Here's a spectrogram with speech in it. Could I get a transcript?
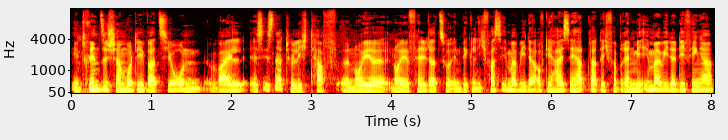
intrinsischer Motivation, weil es ist natürlich tough, äh, neue, neue Felder zu entwickeln. Ich fasse immer wieder auf die heiße Herdplatte, ich verbrenne mir immer wieder die Finger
